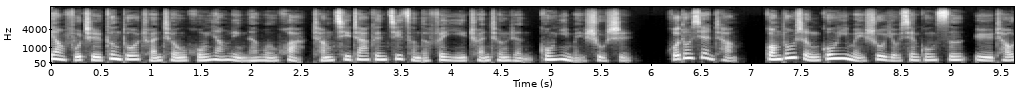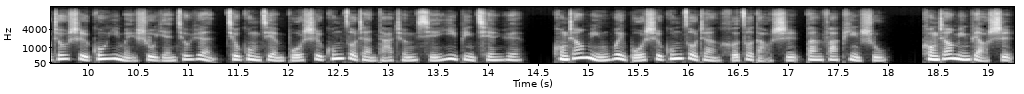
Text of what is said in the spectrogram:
养扶持更多传承弘扬岭南文化、长期扎根基层的非遗传承人、工艺美术师。活动现场，广东省工艺美术有限公司与潮州市工艺美术研究院就共建博士工作站达成协议并签约。孔昭明为博士工作站合作导师颁发聘书。孔昭明表示，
